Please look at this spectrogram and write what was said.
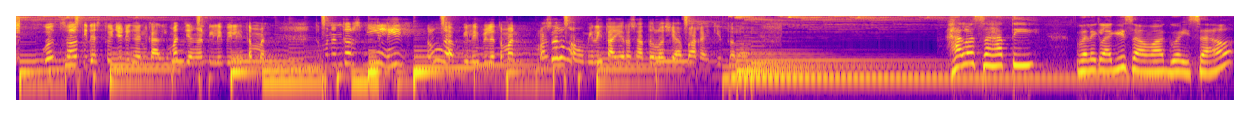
gue selalu tidak setuju dengan kalimat jangan pilih-pilih teman temenan tuh harus milih lo nggak pilih-pilih teman masa lo nggak mau milih tayar satu lo siapa kayak gitu loh Halo sehati, balik lagi sama gue Isel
